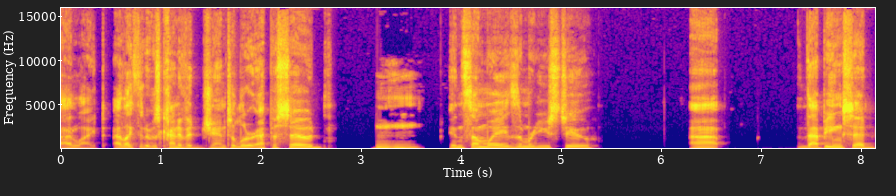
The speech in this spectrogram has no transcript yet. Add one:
I liked. I liked that it was kind of a gentler episode hmm in some ways than we're used to. Uh that being said,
